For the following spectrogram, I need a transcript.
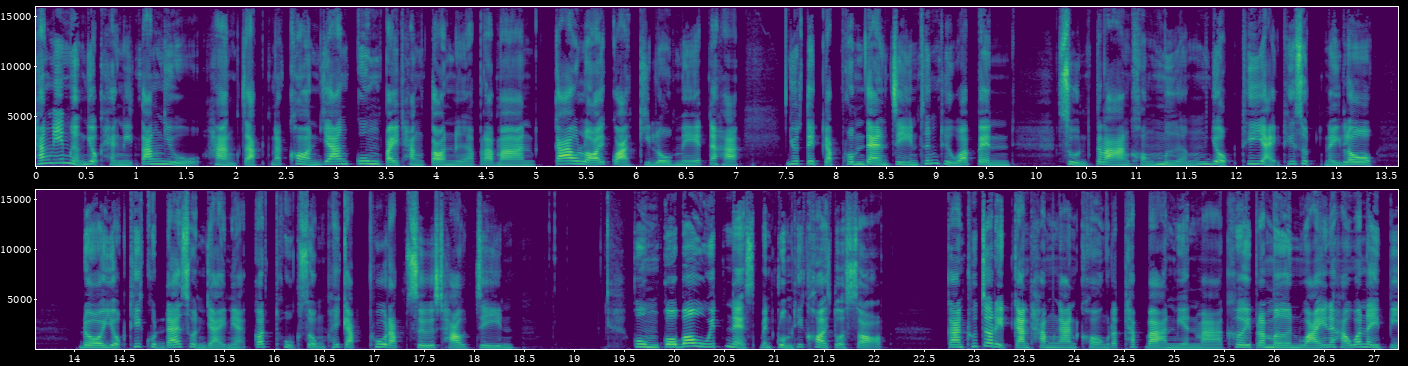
ทั้งนี้เหมืองหยกแห่งนี้ตั้งอยู่ ห่างจากนครย่างกุ้งไปทางตอนเหนือประมาณ 900 กว่ากิโลเมตรนะคะ อยู่ติดกับพรมแดนจีน ซึ่งถือว่าเป็น ศูนย์กลางของเหมืองหยกที่ใหญ่ที่สุดในโลก โดยหยกที่ขุดได้ส่วนใหญ่เนี่ยก็ถูกส่งให้กับผู้รับซื้อชาวจีน กลุ่ม Global Witness เป็นกลุ่มที่คอยตรวจสอบ การทุจริตการทำงานของรัฐบาลเมียนมาเคยประเมินไว้นะคะว่าในปี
